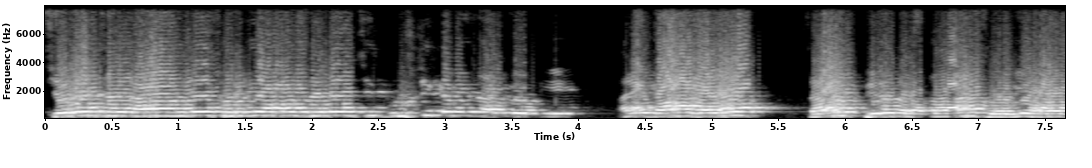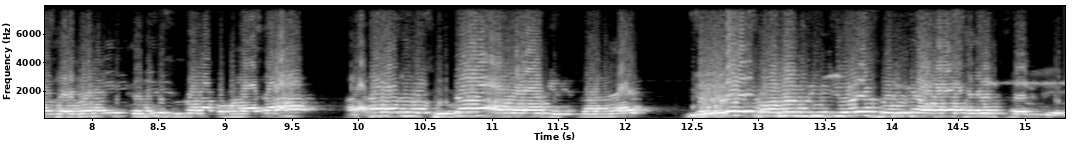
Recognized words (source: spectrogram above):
शेवटच्या काळामध्ये स्वर्गीय आबासाहेबांची दृष्टी कमी झाली होती. आणि गावागावात चालत फिरत असताना स्वर्गीय आबासाहेबांनी कधी सुद्धा कोणाचा हाताचा सुद्धा आढावा घेतला नाही. एवढे स्वावलंबी जीवन स्वर्गीय आबासाहेब जगले.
